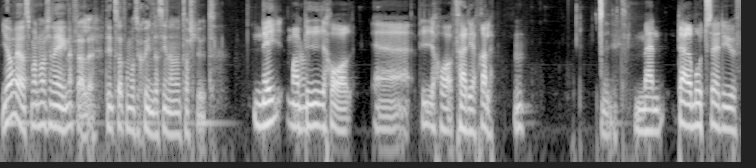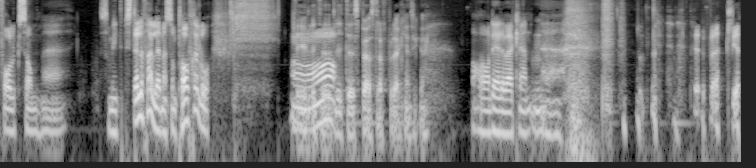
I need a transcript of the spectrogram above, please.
Ja, ja, så man har sina egna frallor. Det är inte så att man måste skynda sig innan de tar slut. Nej, man, ja. vi, har, eh, vi har färdiga frallor. Mm. Men däremot så är det ju folk som, eh, som inte beställer frallor men som tar frallor. Det är ja. lite, lite spöstraff på det kan jag tycka. Ja, det är det verkligen. Mm. Eh, det är det verkligen.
